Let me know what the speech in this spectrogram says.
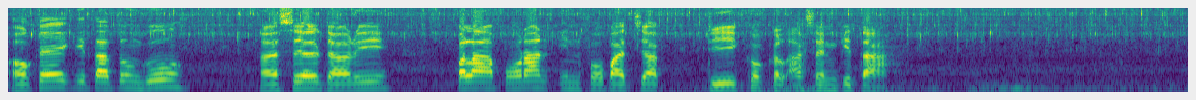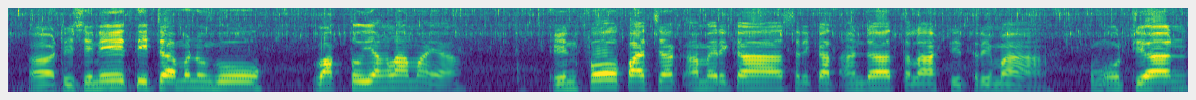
Oke kita tunggu hasil dari pelaporan info pajak di Google Adsense kita. E, di sini tidak menunggu waktu yang lama ya Info pajak Amerika Serikat Anda telah diterima. Kemudian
